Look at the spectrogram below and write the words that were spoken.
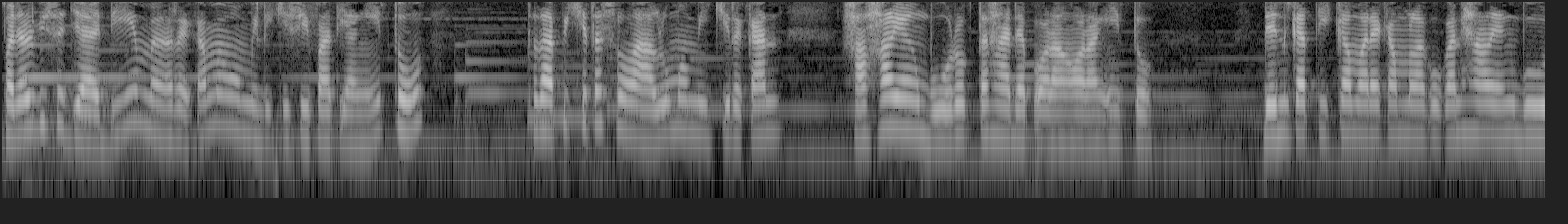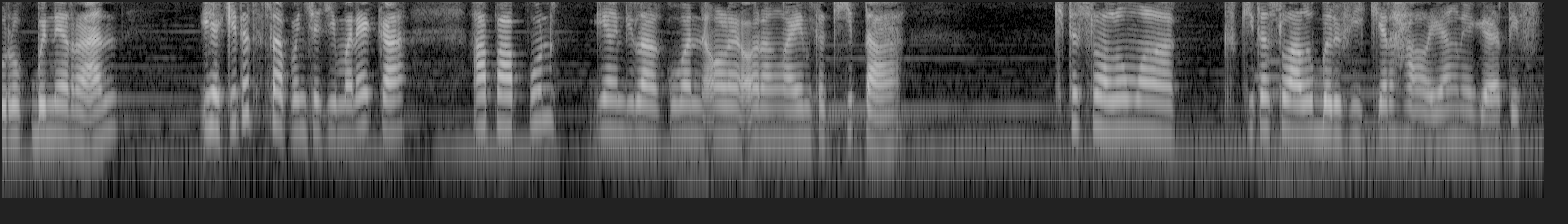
Padahal bisa jadi mereka memang memiliki sifat yang itu. Tetapi kita selalu memikirkan hal-hal yang buruk terhadap orang-orang itu. Dan ketika mereka melakukan hal yang buruk beneran, ya kita tetap mencaci mereka. Apa pun yang dilakukan oleh orang lain ke kita, kita selalu kita selalu berpikir hal yang negatif.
